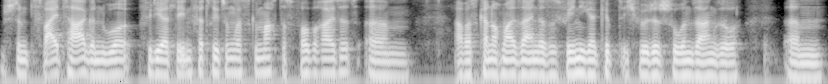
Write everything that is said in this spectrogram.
bestimmt zwei Tage nur für die Athletenvertretung was gemacht, das vorbereitet. Ähm, aber es kann auch mal sein, dass es weniger gibt. Ich würde schon sagen, so ähm,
